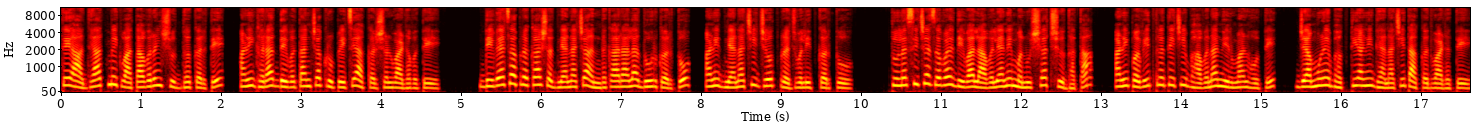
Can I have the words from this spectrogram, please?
ते आध्यात्मिक वातावरण शुद्ध करते आणि घरात देवतांच्या कृपेचे आकर्षण वाढवते. दिव्याचा प्रकाश अज्ञानाच्या अंधकाराला दूर करतो आणि ज्ञानाची ज्योत प्रज्वलित करतो. तुलसीच्या जवळ दिवा लावल्याने मनुष्यात शुद्धता आणि पवित्रतेची भावना निर्माण होते ज्यामुळे भक्ती आणि ध्यानाची ताकद वाढते.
